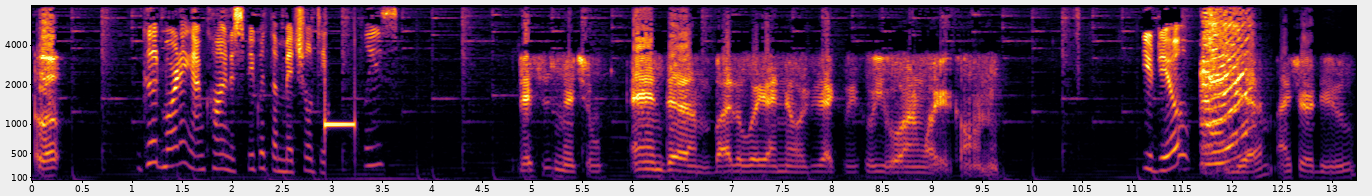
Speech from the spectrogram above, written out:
Hello, Good morning. I'm calling to speak with the Mitchell, D- please. This is Mitchell. And um, by the way, I know exactly who you are and why you're calling me. You do? Yeah, I sure do.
